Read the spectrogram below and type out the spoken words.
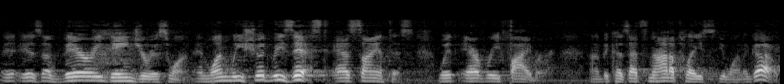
is a very dangerous one, and one we should resist as scientists with every fiber uh, because that's not a place you want to go.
